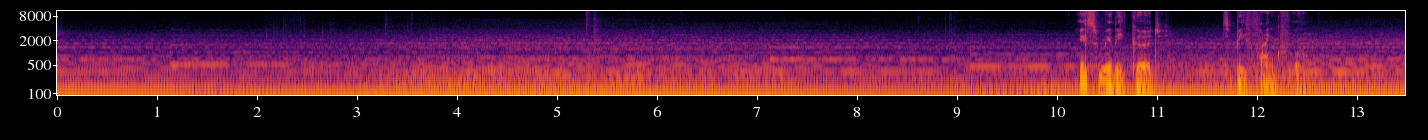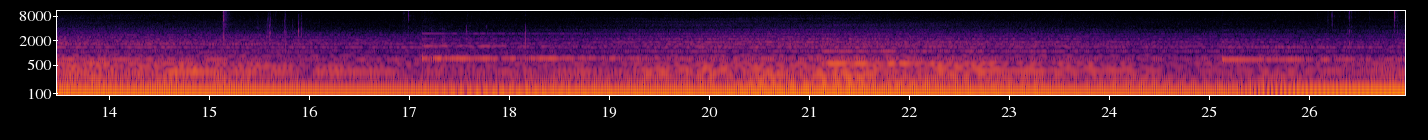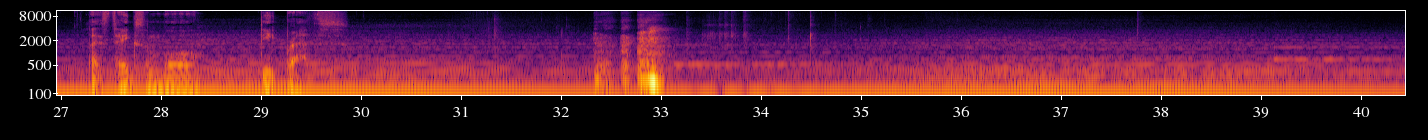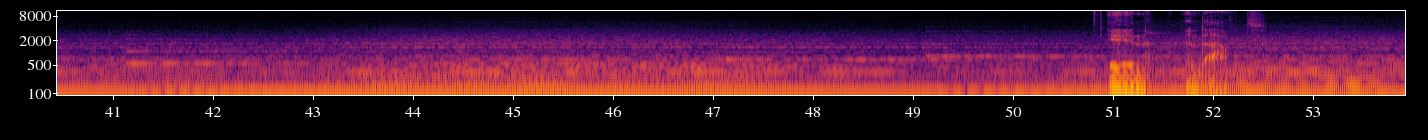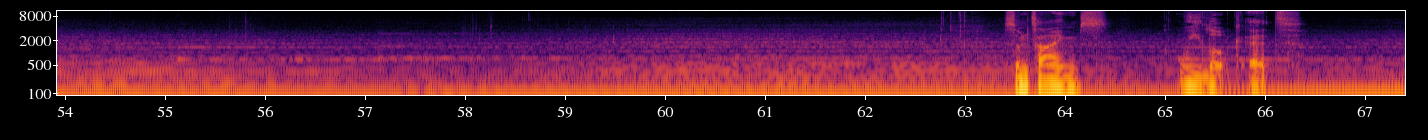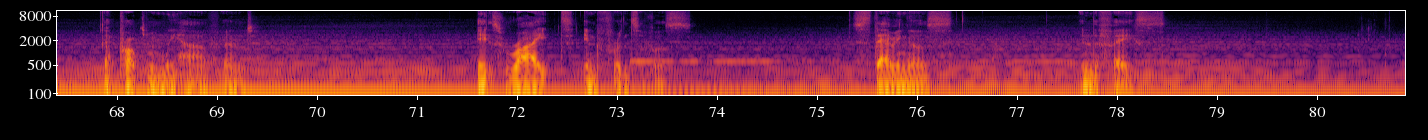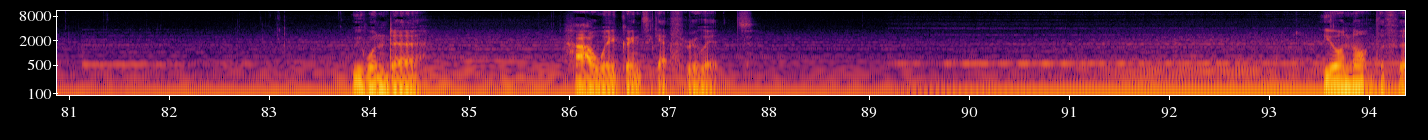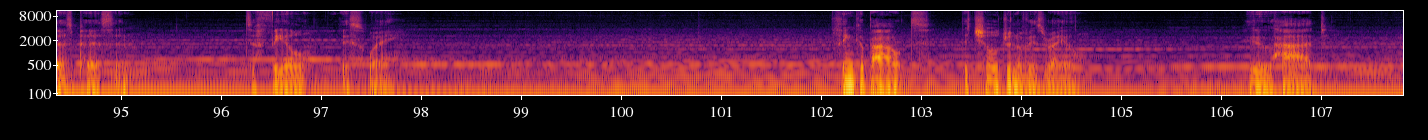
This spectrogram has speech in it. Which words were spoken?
It's really good to be thankful. Let's take some more deep breaths. in and out. Sometimes we look at a problem we have and it's right in front of us, staring us in the face. We wonder how we're going to get through it. You're not the first person to feel this way. Think about the children of Israel who had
